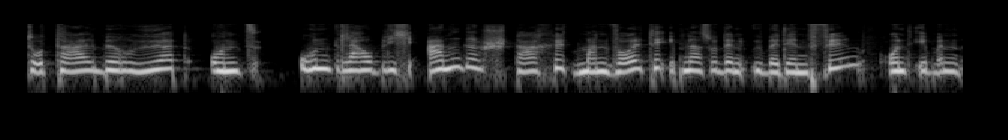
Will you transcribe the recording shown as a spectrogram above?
total berührt und unglaublich angestachelt. Man wollte eben also dann über den Film und eben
